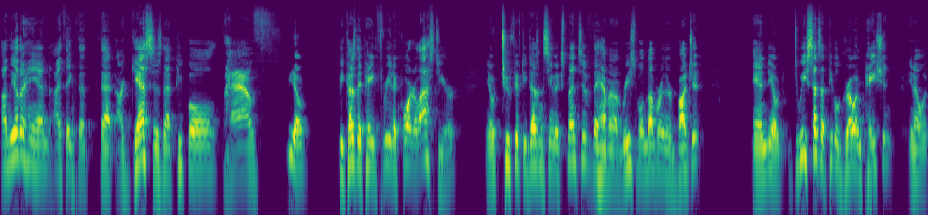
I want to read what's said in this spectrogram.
On the other hand, I think that that our guess is that people have, you know, because they paid three and a quarter last year, you know, 250 doesn't seem expensive. They have a reasonable number in their budget and you know, do we sense that people grow impatient, you know,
